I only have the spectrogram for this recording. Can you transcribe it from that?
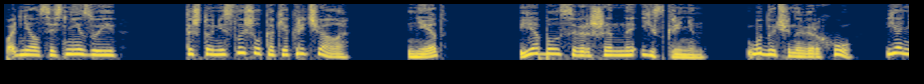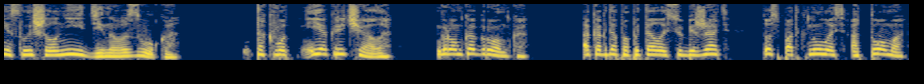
Поднялся снизу и... «Ты что, не слышал, как я кричала?» «Нет». Я был совершенно искренен. Будучи наверху, я не слышал ни единого звука. «Так вот, я кричала. Громко-громко. А когда попыталась убежать, то споткнулась о Тома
